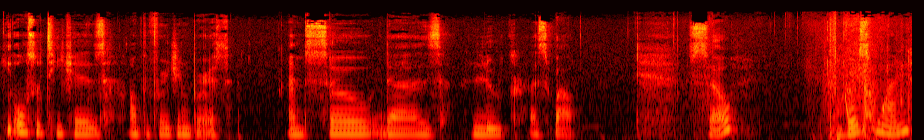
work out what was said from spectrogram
he also teaches of the virgin birth, and so does Luke as well. So, verse 1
